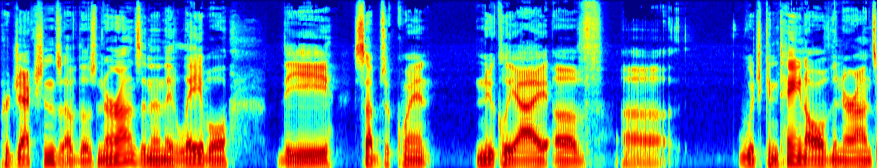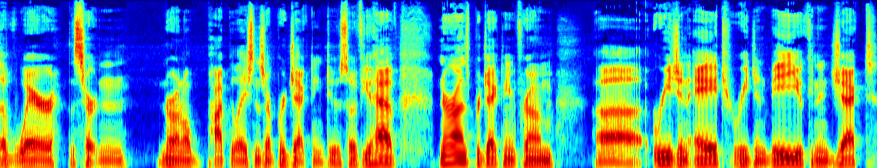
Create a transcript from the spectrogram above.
projections of those neurons and then they label the subsequent nuclei of uh, which contain all of the neurons of where the certain neuronal populations are projecting to. So if you have neurons projecting from uh, region A to region B, you can inject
